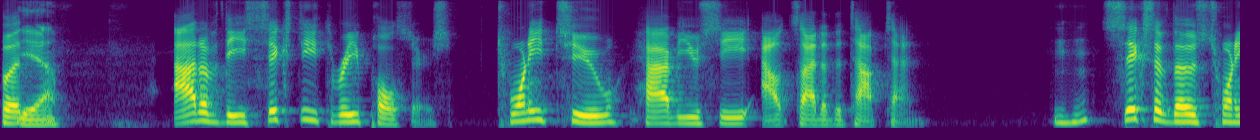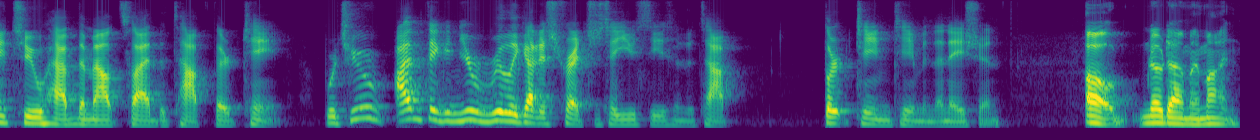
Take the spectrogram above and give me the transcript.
But yeah. out of the 63 pollsters, 22 have UC outside of the top 10. Hmm Six of those 22 have them outside the top 13. Which you, I'm thinking you really got to stretch to say UC is in the top 13 team in the nation. Oh, no doubt in my mind.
